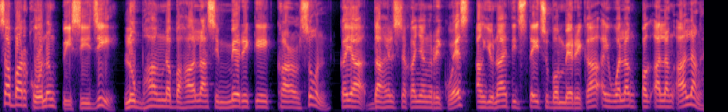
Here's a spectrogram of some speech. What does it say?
sa barko ng PCG. Lubhang na bahala si Mary Kay Carlson kaya dahil sa kanyang request, ang United States of America ay walang pag-alang-alang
